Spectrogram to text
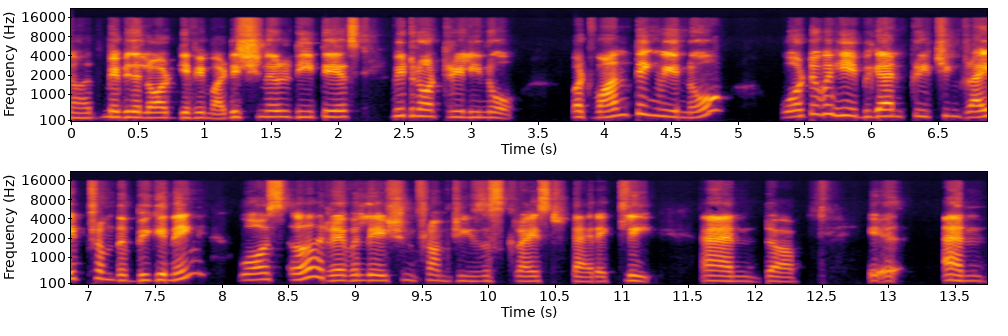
uh, maybe the lord gave him additional details. We do not really know. But one thing we know whatever he began preaching right from the beginning was a revelation from jesus christ directly. And uh, and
